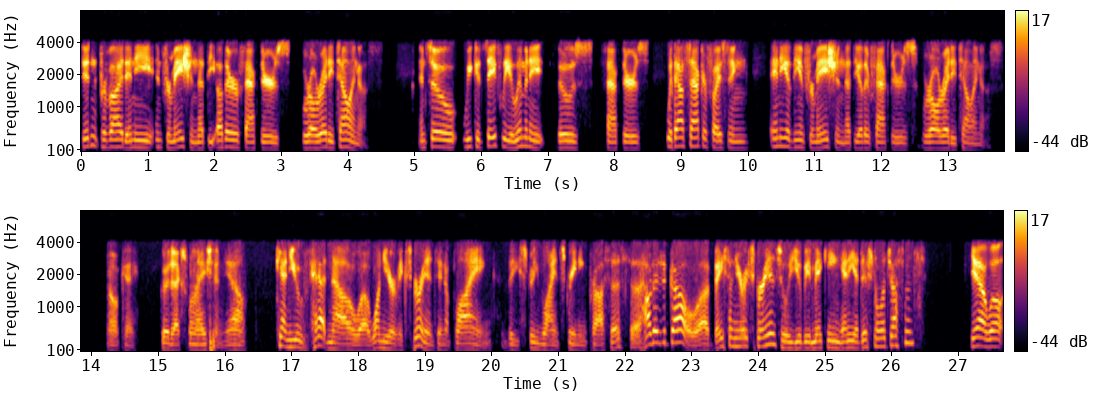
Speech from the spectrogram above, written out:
didn't provide any information that the other factors were already telling us. And so we could safely eliminate those factors without sacrificing any of the information that the other factors were already telling us. Okay, good explanation. Yeah. Ken, you've had now uh, one year of experience in applying the streamlined screening process. Uh, how did it go? Uh, based on your experience, will you be making any additional adjustments? Yeah, well,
